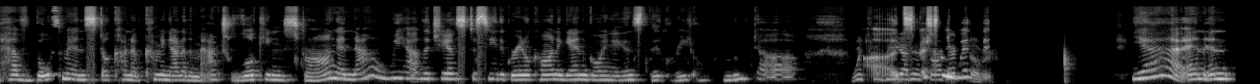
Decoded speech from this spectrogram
have both men still kind of coming out of the match looking strong, and now we have the chance to see the Great O-Khan again going against the Great O'Muta, which will be uh, especially with. Over. Yeah, and and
